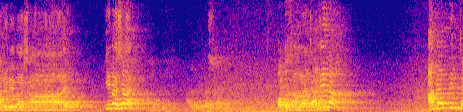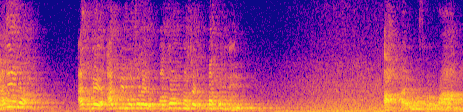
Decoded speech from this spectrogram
আরবি ভাষায়। কি ভাষায়। অথচ আমরা জানি না। আমি আপনি জানি না। আজকে আরবি বছরের প্রথম মাসের প্রথম দিন। আহায় মুসলমান।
